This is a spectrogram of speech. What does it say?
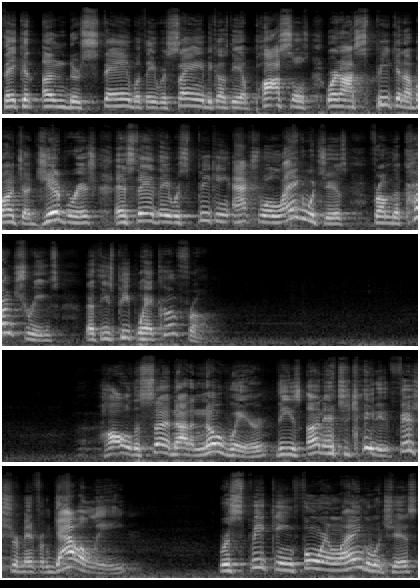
They could understand what they were saying because the apostles were not speaking a bunch of gibberish. Instead, they were speaking actual languages from the countries that these people had come from all of a sudden, out of nowhere, these uneducated fishermen from Galilee were speaking foreign languages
